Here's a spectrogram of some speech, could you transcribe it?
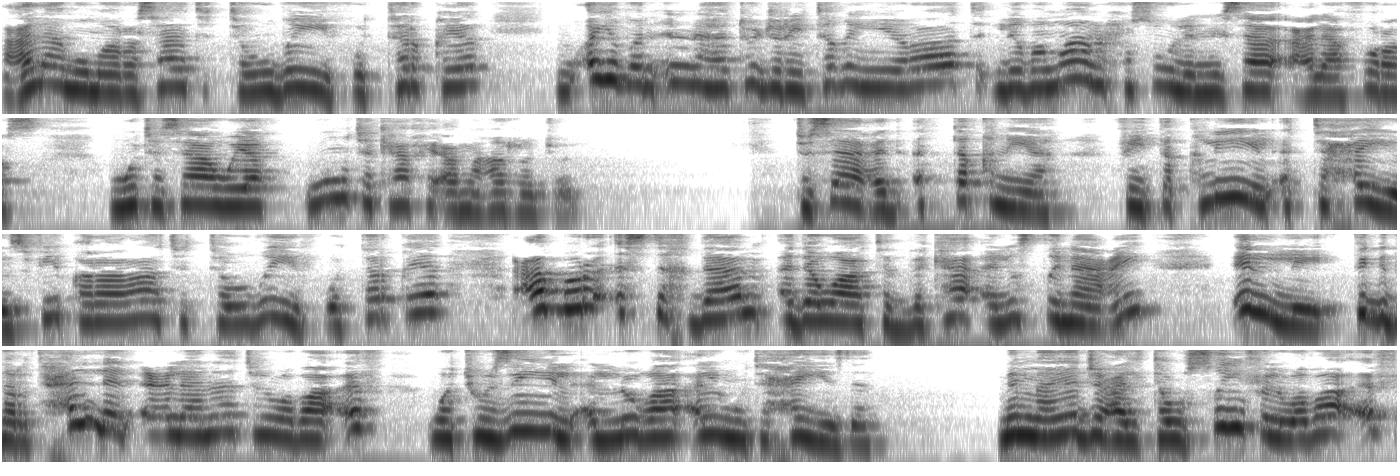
على ممارسات التوظيف والترقية وأيضا أنها تجري تغييرات لضمان حصول النساء على فرص متساوية ومتكافئة مع الرجل تساعد التقنية في تقليل التحيز في قرارات التوظيف والترقية عبر استخدام أدوات الذكاء الاصطناعي اللي تقدر تحلل إعلانات الوظائف وتزيل اللغة المتحيزة مما يجعل توصيف الوظائف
